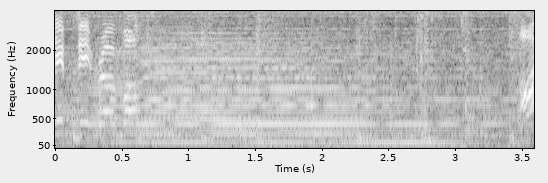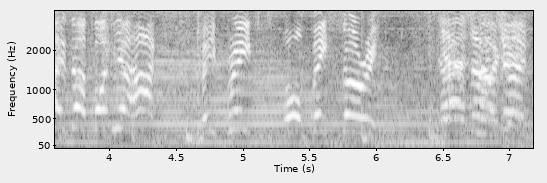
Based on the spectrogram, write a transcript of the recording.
Shift it, robot. Eyes up on your huts. Be briefed or be sorry. Staff Sergeant.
